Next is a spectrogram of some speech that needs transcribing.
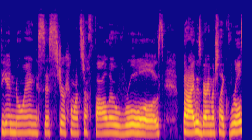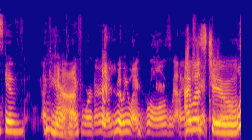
the annoying sister who wants to follow rules. But I was very much like rules give a chaotic Yeah. life order, and I really like rules. And I wish was too.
